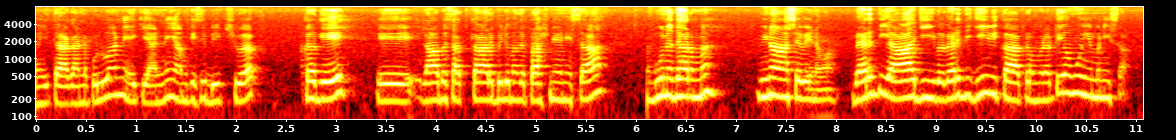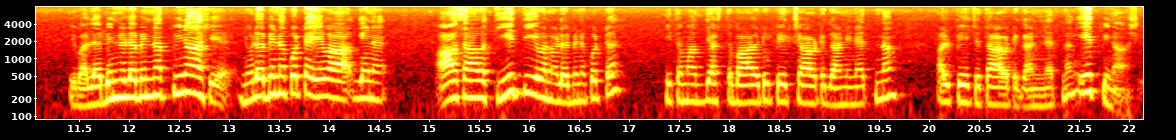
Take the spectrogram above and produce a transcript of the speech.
දැන් හිතා ගන්න පුළුවන් ඒ කියන්නේ යම්කිසි භික්ෂුවකගේ ඒ ලාභ සත්කාර පිළිබඳ ප්‍රශ්නය නිසා ಗುಣධර්ම විනාශ වෙනවා. වැරදි ආජීව, වැරදි ජීවිකා ක්‍රම වලට යොමු වීම නිසා. ඒවා ලැබෙන්න ලැබෙන්නත් විනාශය. නොලැබෙනකොට ඒවා ගැන ආසාව තියෙද්දී ඒවා නොලැබෙනකොට හිත මධ්‍යස්ථ භාවයට උපේක්ෂාවට ගන්නේ නැත්නම් අල්පේචතාවට ගන්නේ නැත්නම් ඒත් විනාශය.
